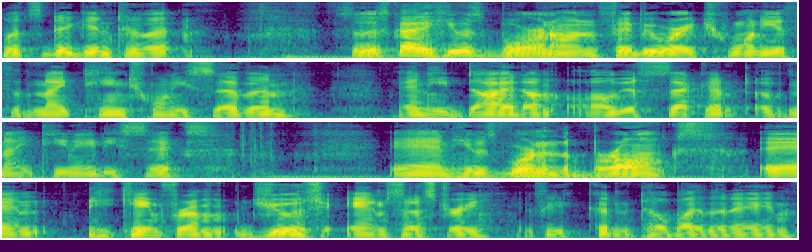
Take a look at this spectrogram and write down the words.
let's dig into it. So this guy, he was born on February 20th of 1927, and he died on August 2nd of 1986 and he was born in the Bronx, and he came from Jewish ancestry, if you couldn't tell by the name.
